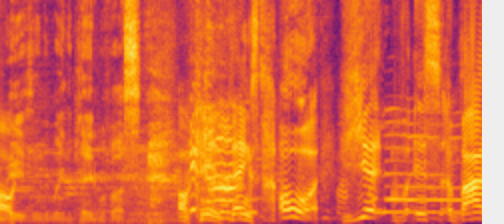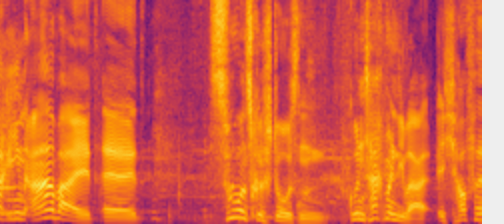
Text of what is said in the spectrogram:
Oh. amazing the way they played with us. Okay, thanks. Oh, hier ist Barin Arbeit äh, zu uns gestoßen. Guten Tag, mein Lieber. Ich hoffe,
